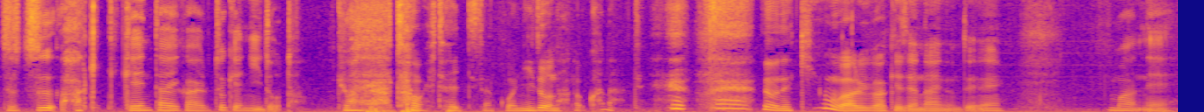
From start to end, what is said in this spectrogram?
頭痛吐き気倦怠がある時は2度と。今日ね頭痛いってさこれ2度なのかなって。でもね気分悪いわけじゃないのでね。まあね、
